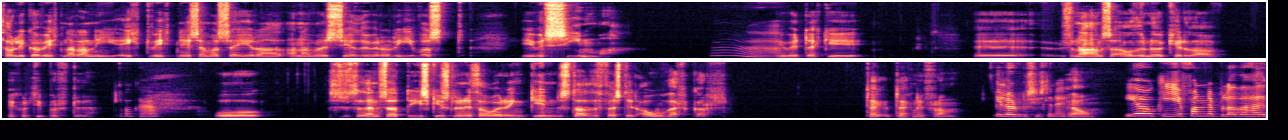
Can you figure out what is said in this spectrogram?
þá líka vittnar hann í eitt vittni sem að segir að hann hafi séðu verið að rífast yfir síma. Hmm. Ég veit ekki, uh, svona hans áðurnuðu kyrða af eitthvað í burtu. Ok. Og þess að í skýrslunni þá er engin staðfestir áverkar tek teknið fram. Í lörgluskíslunni? Já, Já, ok, ég fann nefnilega að það hefði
